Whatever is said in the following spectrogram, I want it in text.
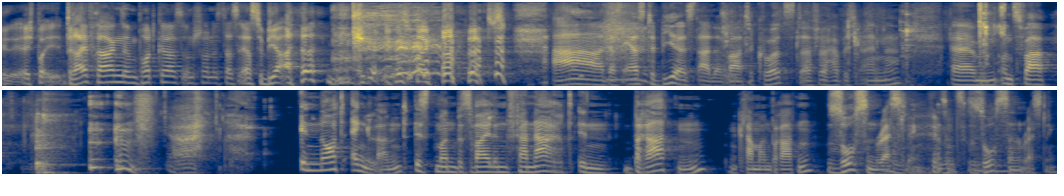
Ich, drei Fragen im Podcast und schon ist das erste Bier alle. Ah, das erste Bier ist alle. Warte kurz, dafür habe ich eine. Ähm, und zwar in Nordengland ist man bisweilen vernarrt in Braten, in Klammern Braten, Soßenwrestling. Also. Soßenwrestling.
